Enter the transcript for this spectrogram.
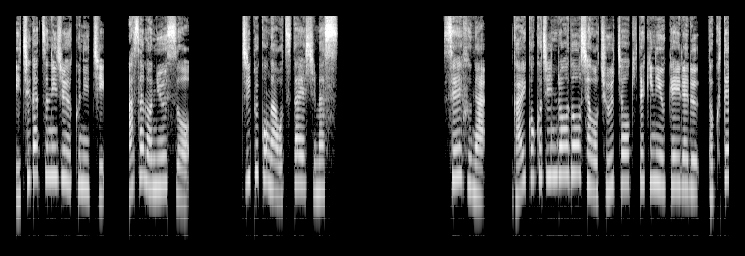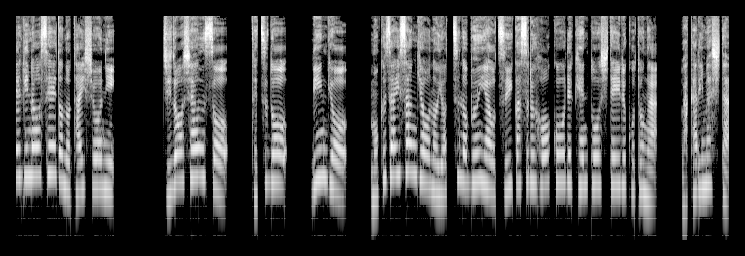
1月29日朝のニュースをジプコがお伝えします。政府が外国人労働者を中長期的に受け入れる特定技能制度の対象に自動車運送、鉄道、林業、木材産業の4つの分野を追加する方向で検討していることが分かりました。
